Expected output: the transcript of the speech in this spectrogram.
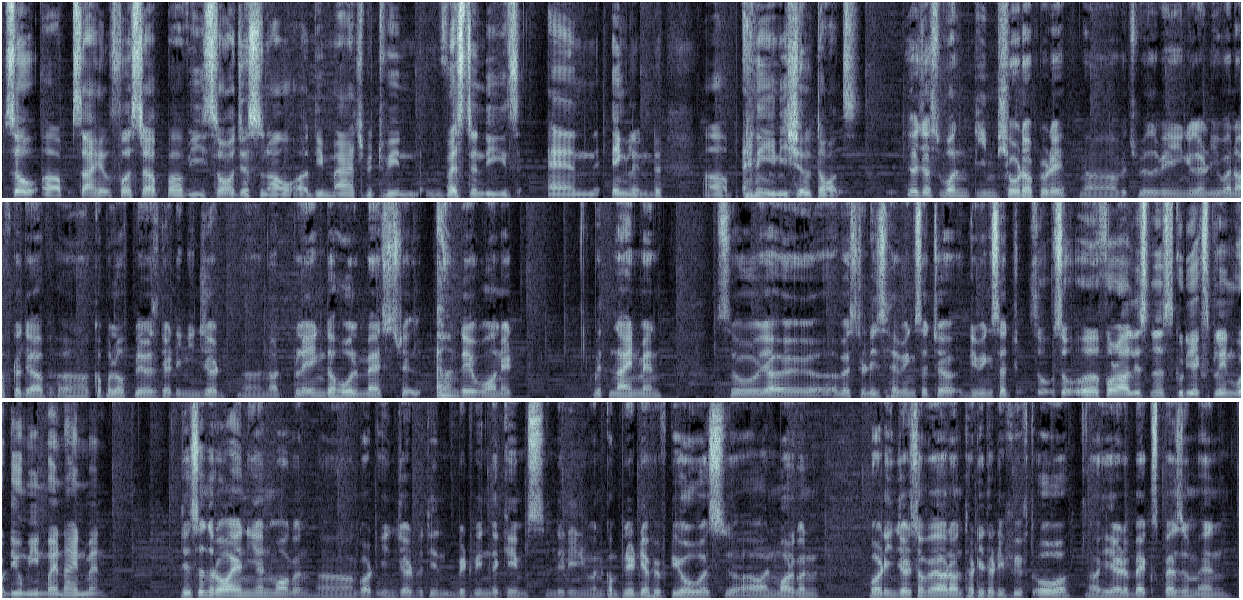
So, uh, Sahil, first up, uh, we saw just now uh, the match between West Indies and England. Uh, any initial thoughts? Yeah, just one team showed up today, uh, which will be England. Even after they have a uh, couple of players getting injured, uh, not playing the whole match, still they won it with nine men. So yeah, uh, West Indies having such a giving such. So, so uh, for our listeners, could you explain what do you mean by nine men? Jason Roy and Ian Morgan uh, got injured within between the games. They didn't even complete their 50 overs. Uh, and Morgan got injured somewhere around 30 35th over. Uh, he had a back spasm, and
